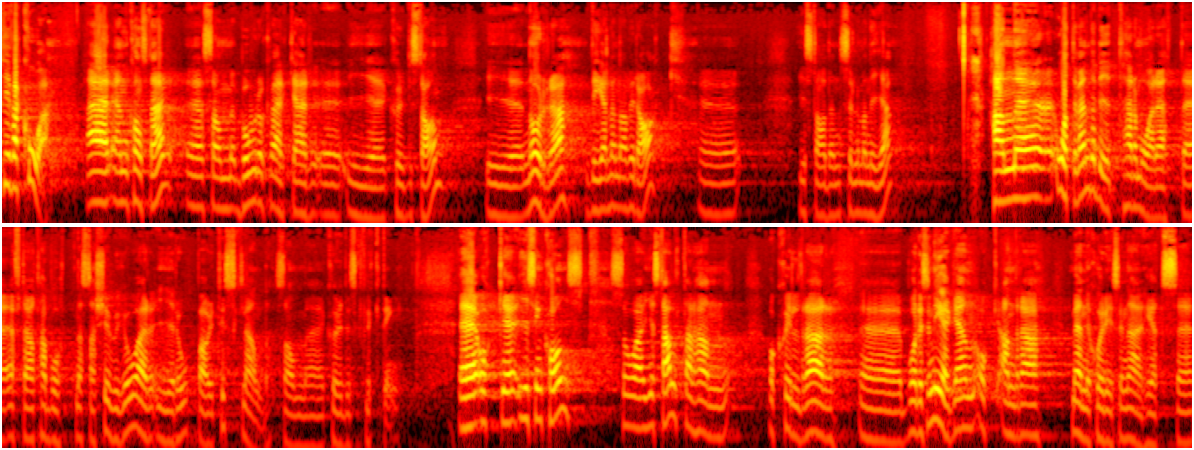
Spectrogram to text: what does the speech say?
Hiva K är en konstnär eh, som bor och verkar eh, i Kurdistan, i norra delen av Irak, eh, i staden Sulemania. Han eh, återvände dit häromåret eh, efter att ha bott nästan 20 år i Europa och i Tyskland som kurdisk flykting. Och i sin konst så gestaltar han och skildrar både sin egen och andra människor i sin närhets eh,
